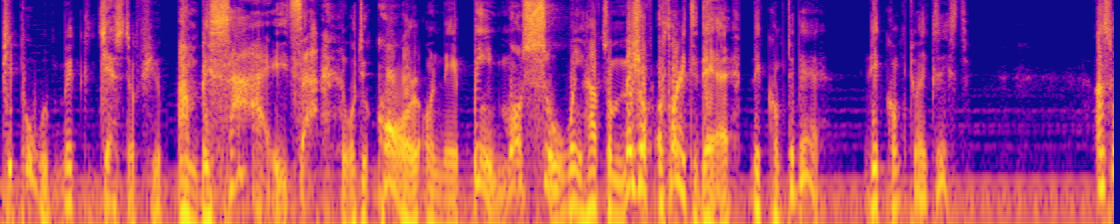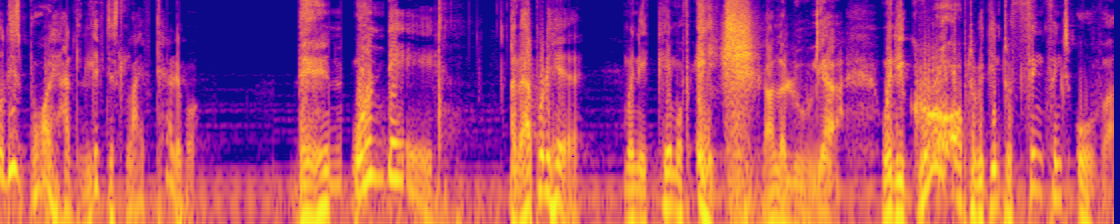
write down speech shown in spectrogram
People would make jest of you. And besides, uh, what you call on a being, more so when you have some measure of authority there, they come to bear. They come to exist. And so this boy had lived his life terrible. Then one day, and I put it here, when he came of age, hallelujah, when he grew up to begin to think things over,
